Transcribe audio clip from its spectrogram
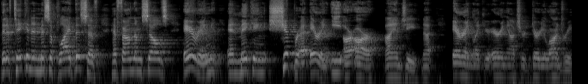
that have taken and misapplied this have, have found themselves erring and making shipwreck, erring, E R R I N G, not airing like you're airing out your dirty laundry,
